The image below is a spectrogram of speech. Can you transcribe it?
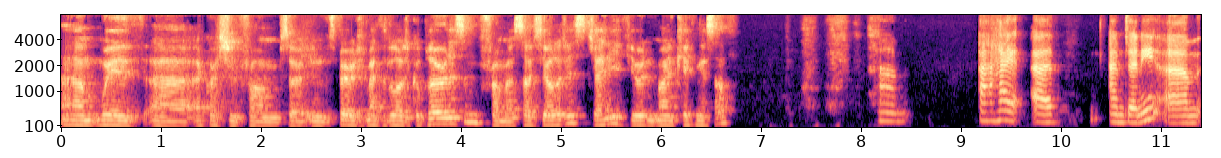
with uh, a question from, so in the spirit of methodological pluralism, from a sociologist. Jenny, if you wouldn't mind kicking us off. Um, uh, hi, uh, I'm Jenny. Um,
